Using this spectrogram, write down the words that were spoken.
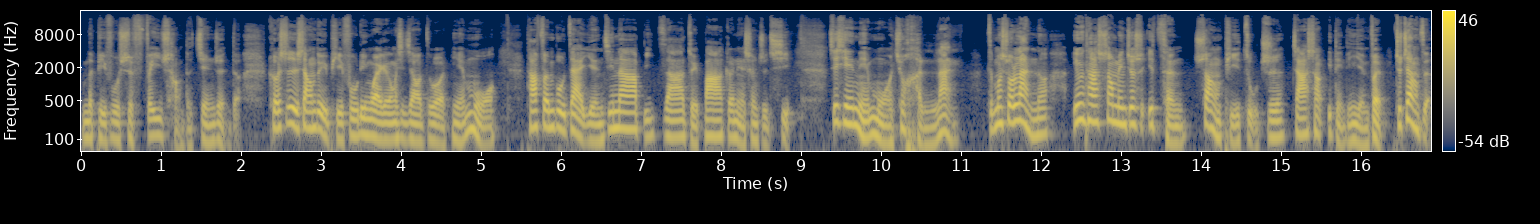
我们的皮肤是非常的坚韧的。可是，相对于皮肤，另外一个东西叫做黏膜，它分布在眼睛啊、鼻子啊、嘴巴跟你的生殖器，这些黏膜就很烂。怎么说烂呢？因为它上面就是一层上皮组织，加上一点点盐分，就这样子。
